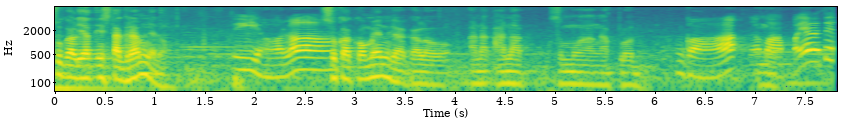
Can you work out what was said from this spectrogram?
suka lihat Instagramnya dong? Iyalah. Suka komen nggak kalau anak-anak semua ngupload? Enggak, enggak apa-apa. Ya itu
